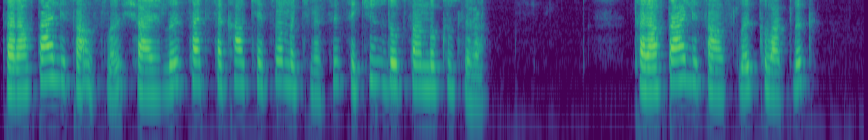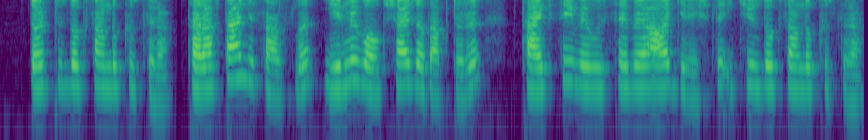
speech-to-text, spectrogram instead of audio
Taraftar lisanslı şarjlı saç sakal kesme makinesi 899 lira. Taraftar lisanslı kulaklık 499 lira. Taraftar lisanslı 20 volt şarj adaptörü Type-C ve USB-A girişli 299 lira.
